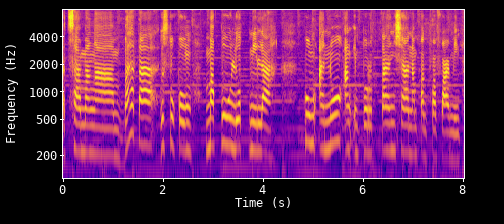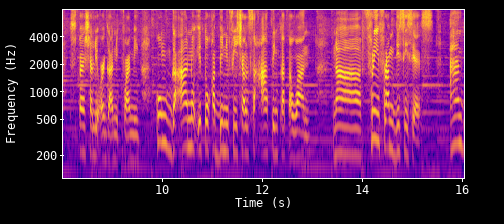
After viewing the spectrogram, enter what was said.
At sa mga bata, gusto kong mapulot nila kung ano ang importansya ng pagpa-farming, especially organic farming, kung gaano ito ka-beneficial sa ating katawan na free from diseases. And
